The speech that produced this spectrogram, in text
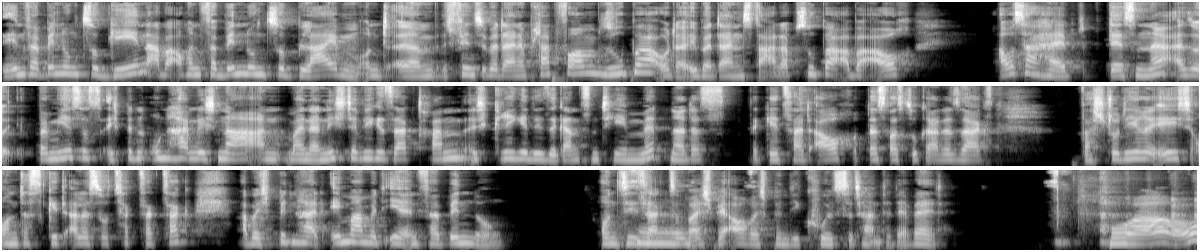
in Verbindung zu gehen, aber auch in Verbindung zu bleiben. Und ähm, ich finde es über deine Plattform super oder über deinen Startup super, aber auch außerhalb dessen, ne? Also bei mir ist es, ich bin unheimlich nah an meiner Nichte, wie gesagt, dran. Ich kriege diese ganzen Themen mit, ne? Das, da geht's halt auch, das, was du gerade sagst, was studiere ich und das geht alles so zack, zack, zack. Aber ich bin halt immer mit ihr in Verbindung. Und sie sagt mhm. zum Beispiel auch, ich bin die coolste Tante der Welt. Wow.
